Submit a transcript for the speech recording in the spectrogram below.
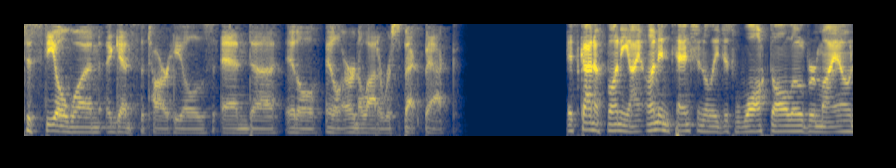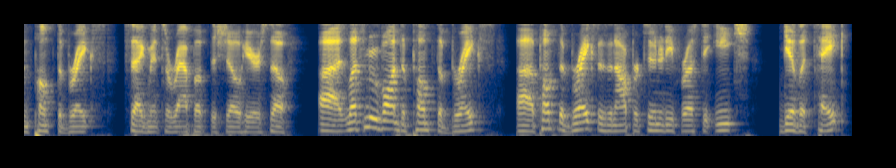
to steal one against the Tar Heels, and uh, it'll it'll earn a lot of respect back it's kind of funny. I unintentionally just walked all over my own pump the brakes segment to wrap up the show here. So uh, let's move on to pump the brakes. Uh, pump the brakes is an opportunity for us to each give a take.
